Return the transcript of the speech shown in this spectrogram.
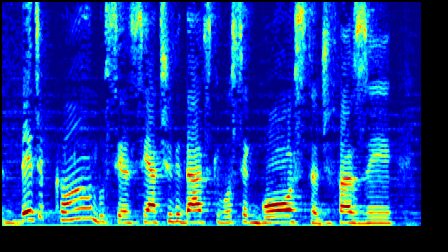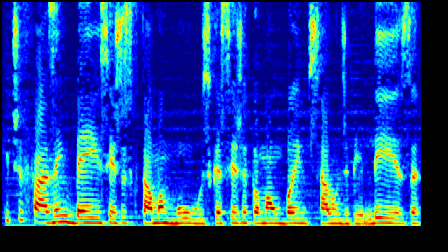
Dedicando-se assim, a atividades que você gosta de fazer, que te fazem bem, seja escutar uma música, seja tomar um banho de salão de beleza,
